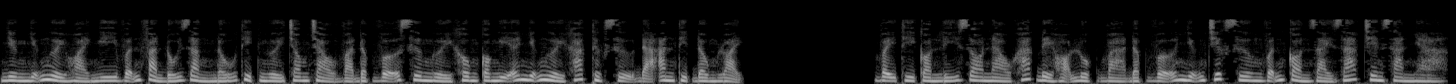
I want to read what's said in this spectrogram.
Nhưng những người hoài nghi vẫn phản đối rằng nấu thịt người trong chảo và đập vỡ xương người không có nghĩa những người khác thực sự đã ăn thịt đồng loại. Vậy thì còn lý do nào khác để họ luộc và đập vỡ những chiếc xương vẫn còn rải rác trên sàn nhà?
